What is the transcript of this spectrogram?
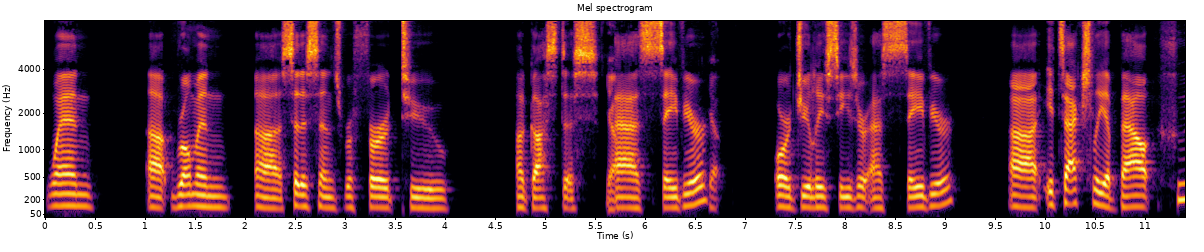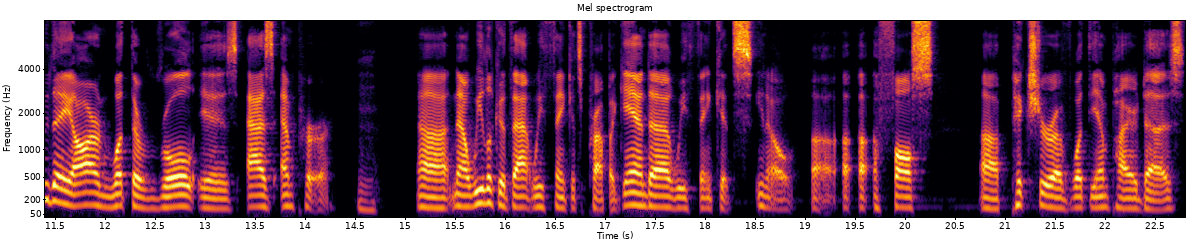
when uh, Roman uh, citizens referred to Augustus yep. as savior. Yep or Julius Caesar as savior. Uh, it's actually about who they are and what their role is as emperor. Mm. Uh, now we look at that, we think it's propaganda, we think it's you know a, a, a false uh, picture of what the empire does.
